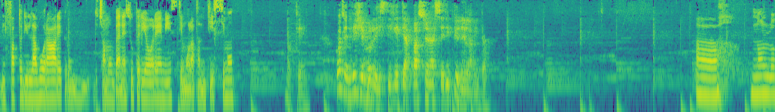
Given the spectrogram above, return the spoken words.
il fatto di lavorare per un diciamo bene superiore mi stimola tantissimo. Ok. Cosa invece vorresti che ti appassionasse di più nella vita? Uh, non, lo,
